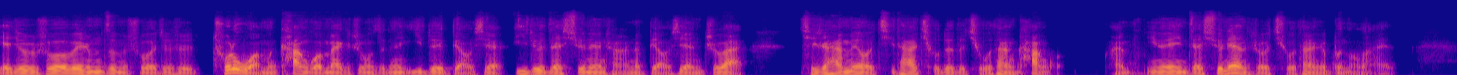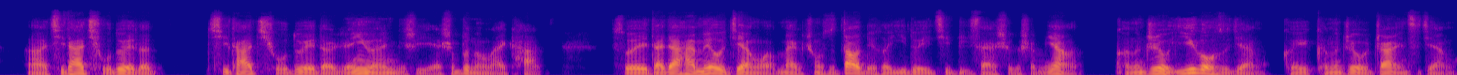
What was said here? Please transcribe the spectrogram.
也就是说，为什么这么说？就是除了我们看过麦克 Jones 跟一队表现，一队在训练场上的表现之外，其实还没有其他球队的球探看过。还因为你在训练的时候球探是不能来的啊，其他球队的其他球队的人员你是也是不能来看，所以大家还没有见过麦克琼斯到底和一队一起比赛是个什么样子，可能只有 Eagles 见过，可以可能只有 Giants 见过，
